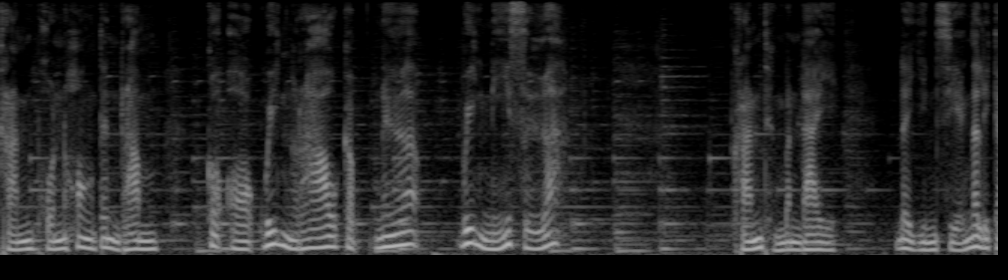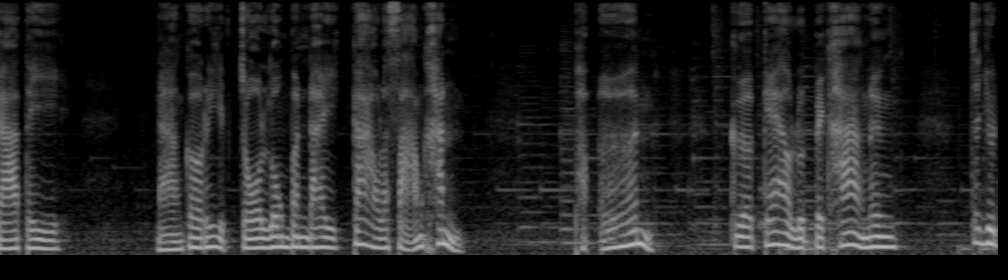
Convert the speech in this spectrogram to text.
ครั้นพ้นห้องเต้นรำก็ออกวิ่งราวกับเนื้อวิ่งหนีเสือ ครั้นถึงบันไดได้ยินเสียงนาฬิกาตี นางก็รีบโจรลงบันไดก้าวละสามขั้นเอิญเกลือแก้วหลุดไปข้างหนึ่ง จะหยุด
